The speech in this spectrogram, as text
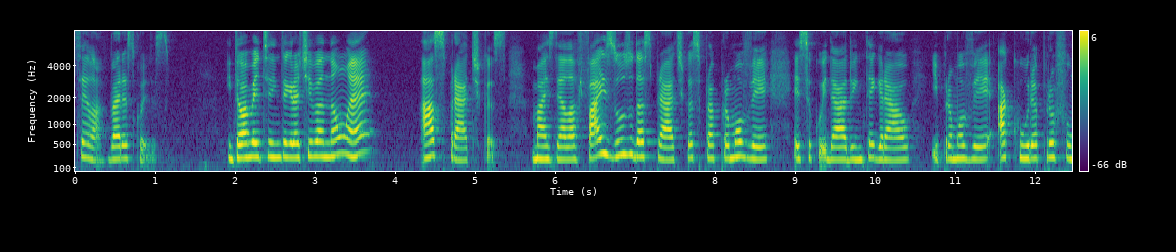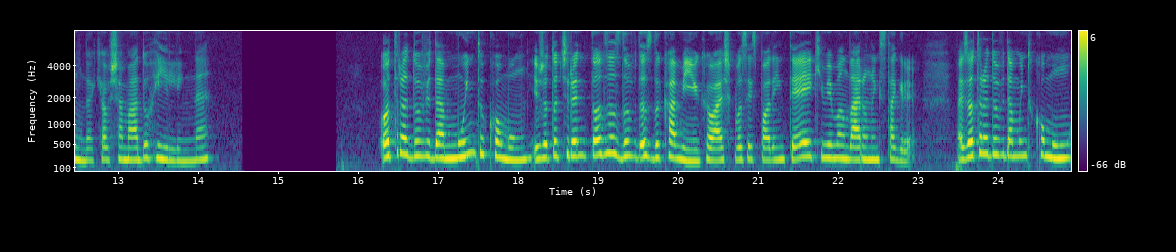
sei lá, várias coisas. Então a medicina integrativa não é as práticas, mas ela faz uso das práticas para promover esse cuidado integral e promover a cura profunda, que é o chamado healing, né? Outra dúvida muito comum, eu já estou tirando todas as dúvidas do caminho que eu acho que vocês podem ter e que me mandaram no Instagram. Mas outra dúvida muito comum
